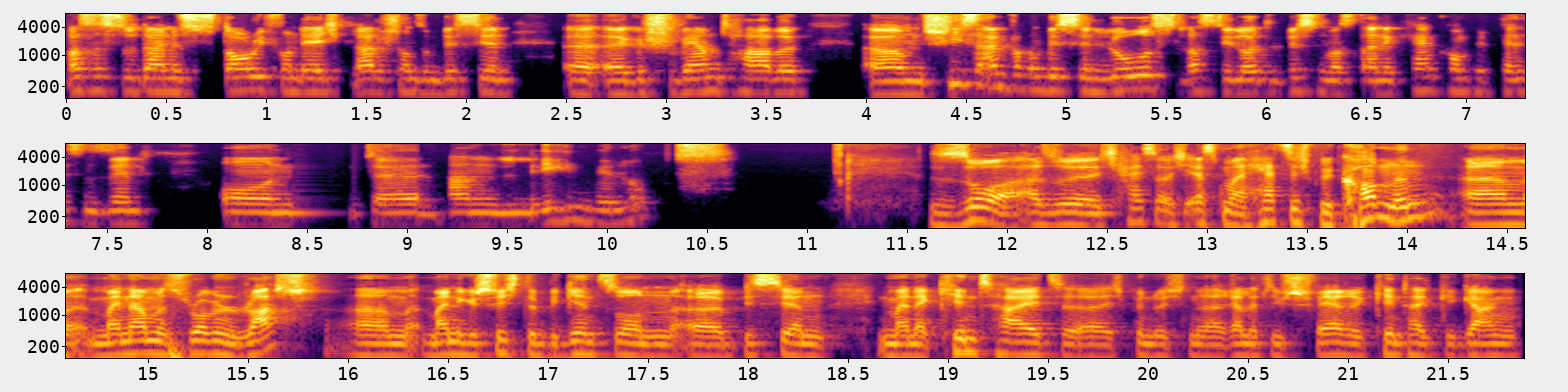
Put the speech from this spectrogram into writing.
was ist so deine Story, von der ich gerade schon so ein bisschen äh, äh, geschwärmt habe. Ähm, schieß einfach ein bisschen los, lass die Leute wissen, was deine Kernkompetenzen sind und äh, dann legen wir los. So, also ich heiße euch erstmal herzlich willkommen. Ähm, mein Name ist Robin Rush. Ähm, meine Geschichte beginnt so ein äh, bisschen in meiner Kindheit. Äh, ich bin durch eine relativ schwere Kindheit gegangen,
